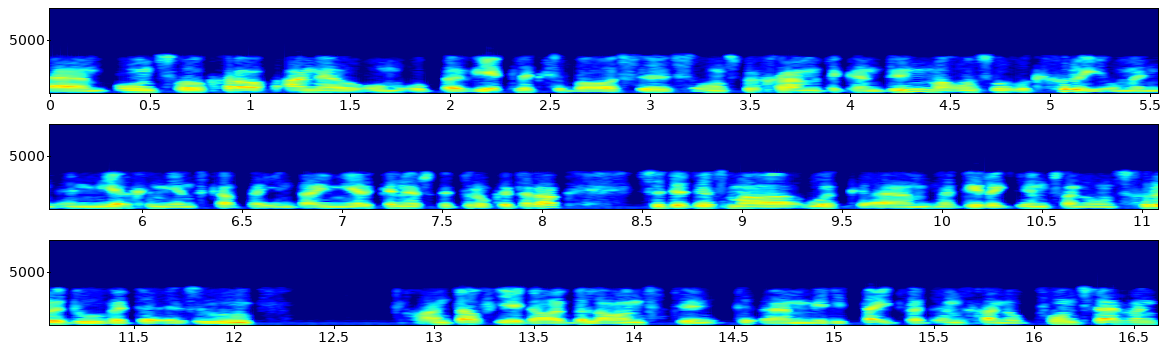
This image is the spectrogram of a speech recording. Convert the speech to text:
Ehm um, ons wil graag aanhou om op 'n weeklikse basis ons programme te kan doen, maar ons wil ook groei om in in meer gemeenskappe en by meer kinders betrokke te raak. So dit is maar ook ehm um, natuurlik een van ons groot doelwitte is hoe handhaaf jy daai balans um, met die tyd wat ingaan op fondswerwing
